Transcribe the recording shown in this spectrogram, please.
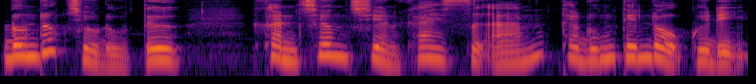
đôn đốc chủ đầu tư khẩn trương triển khai dự án theo đúng tiến độ quy định.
